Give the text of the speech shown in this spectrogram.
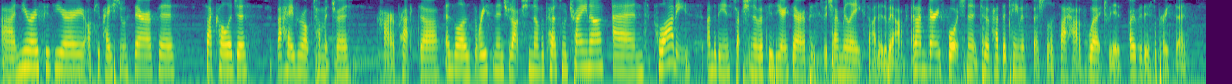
a neurophysio, occupational therapist, psychologist, behavioral optometrist, chiropractor, as well as the recent introduction of a personal trainer and Pilates under the instruction of a physiotherapist, which I'm really excited about. And I'm very fortunate to have had the team of specialists I have worked with over this process.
